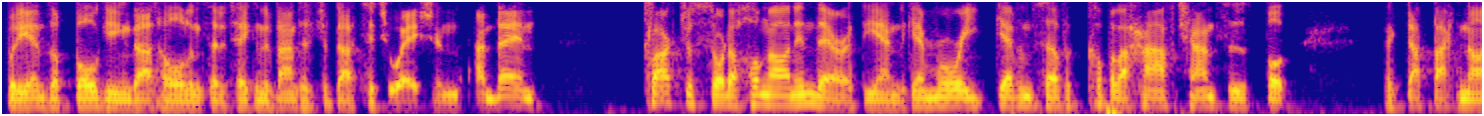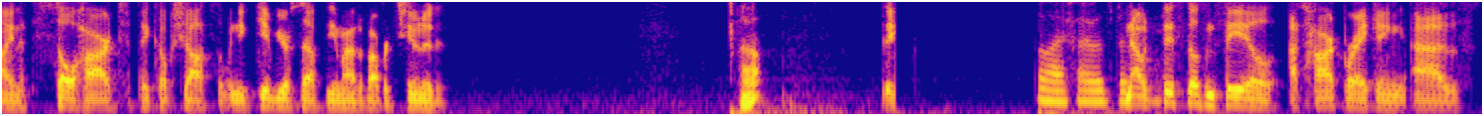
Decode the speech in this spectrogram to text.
but he ends up bogeying that hole instead of taking advantage of that situation. And then Clark just sort of hung on in there at the end. Again, Rory gave himself a couple of half chances, but like that back nine, it's so hard to pick up shots that when you give yourself the amount of opportunity. The Wi-Fi was busy. Now, this doesn't feel as heartbreaking as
